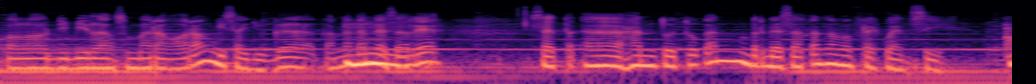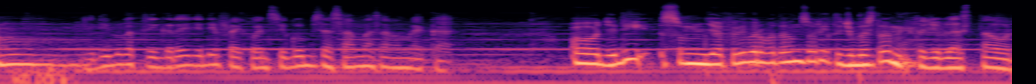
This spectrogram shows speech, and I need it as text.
kalau dibilang sembarang orang bisa juga karena kan Hmm. dasarnya set eh, hantu tuh kan berdasarkan sama frekuensi Oh. jadi gue triggernya jadi frekuensi gue bisa sama sama mereka Oh, jadi semenjak tadi berapa tahun? Sorry, 17 tahun ya? 17 tahun.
